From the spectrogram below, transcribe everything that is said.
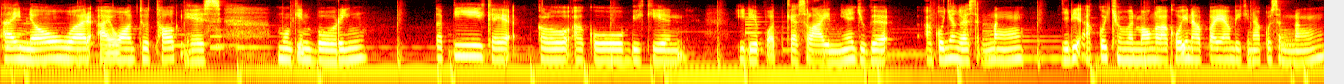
I know what I want to talk is mungkin boring, tapi kayak kalau aku bikin ide podcast lainnya juga akunya nggak seneng. Jadi aku cuman mau ngelakuin apa yang bikin aku seneng.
